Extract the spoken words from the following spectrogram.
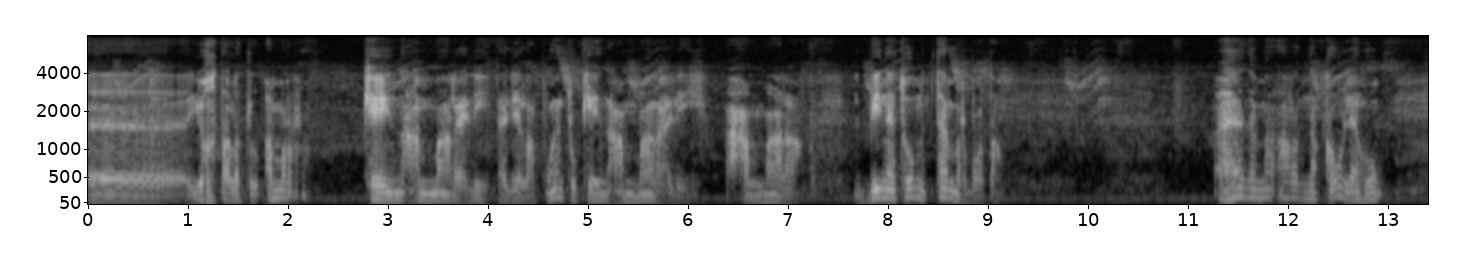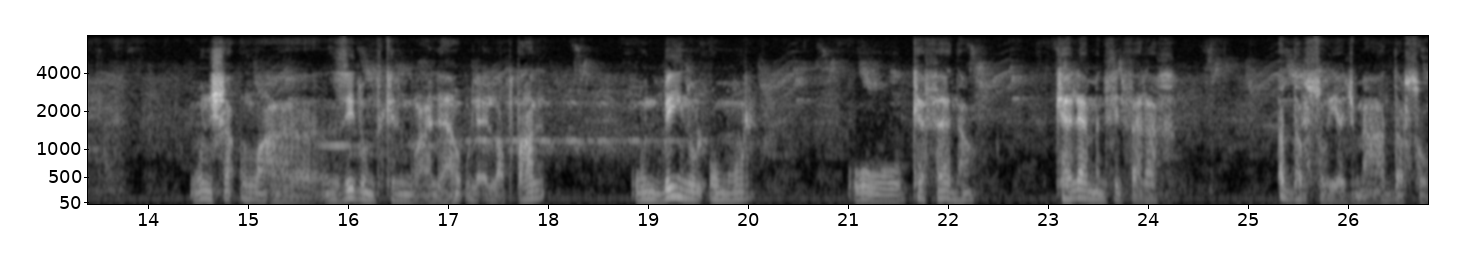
آه، يختلط الأمر. كاين عمار علي علي لابوينت وكاين عمار علي. عمارة بيناتهم تا مربوطة. هذا ما أردنا قوله وإن شاء الله نزيدو نتكلموا على هؤلاء الأبطال ونبينوا الأمور وكفانا كلاما في الفراغ. الدرسوا يا جماعة الدرسوا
